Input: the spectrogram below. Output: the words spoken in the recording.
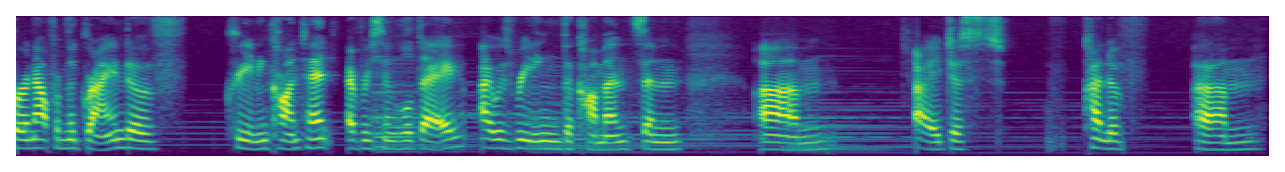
burnout from the grind of creating content every single day. I was reading the comments and um, I just kind of um,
